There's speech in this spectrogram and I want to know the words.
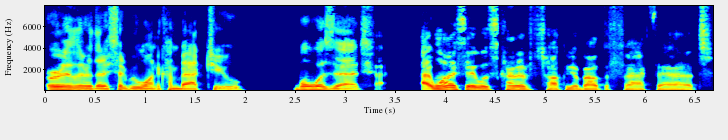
earlier that I said we want to come back to. What was that? I want to say was kind of talking about the fact that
